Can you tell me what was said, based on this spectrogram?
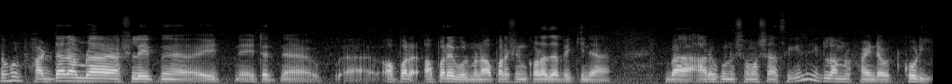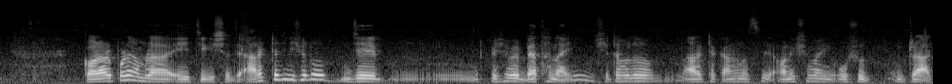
তখন ফার্দার আমরা আসলে এটা অপারেবল মানে অপারেশন করা যাবে কি না বা আরও কোনো সমস্যা আছে কি না এগুলো আমরা ফাইন্ড আউট করি। করার পরে আমরা এই চিকিৎসা দিই আরেকটা জিনিস হলো যে উম, পেশাবের ব্যথা নাই সেটা হলো আরেকটা কারণ হচ্ছে অনেক সময় ওষুধ ড্রাগ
